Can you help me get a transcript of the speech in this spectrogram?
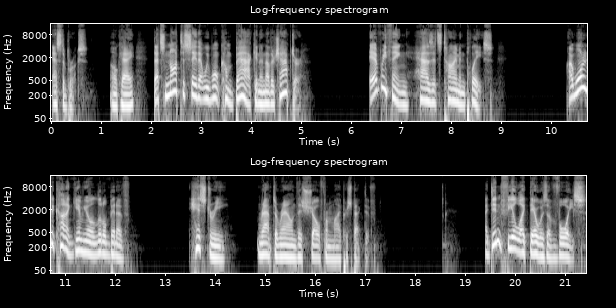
Esther Estabrooks. Okay? That's not to say that we won't come back in another chapter. Everything has its time and place. I wanted to kind of give you a little bit of history wrapped around this show from my perspective. I didn't feel like there was a voice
